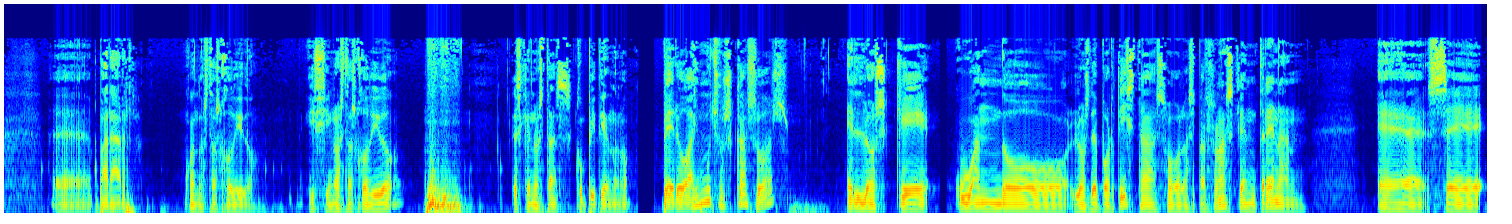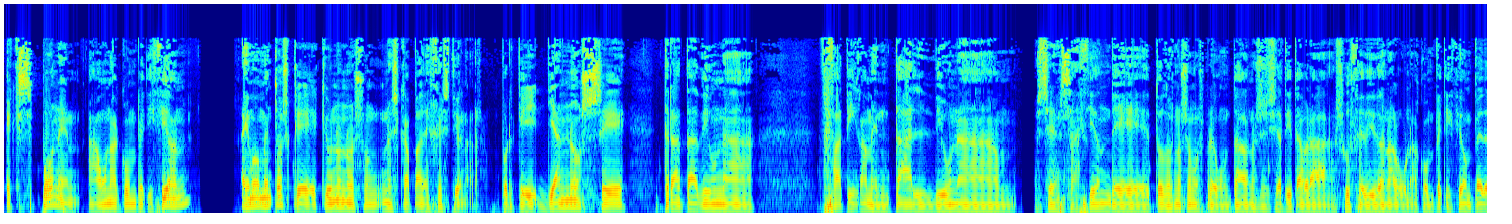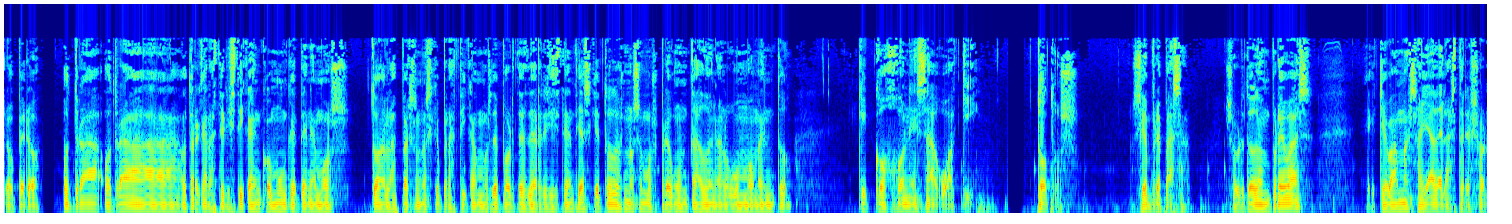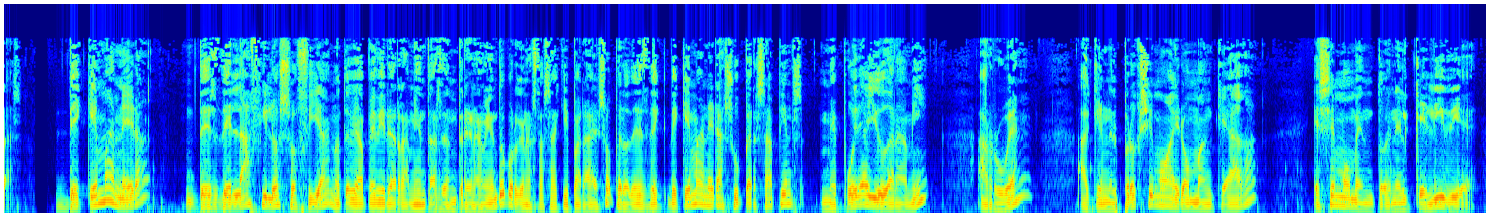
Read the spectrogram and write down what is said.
eh, parar cuando estás jodido. Y si no estás jodido, es que no estás compitiendo, ¿no? Pero hay muchos casos en los que cuando los deportistas o las personas que entrenan eh, se exponen a una competición, hay momentos que, que uno no, son, no es capaz de gestionar, porque ya no se trata de una fatiga mental, de una sensación de todos nos hemos preguntado, no sé si a ti te habrá sucedido en alguna competición, Pedro, pero otra otra otra característica en común que tenemos todas las personas que practicamos deportes de resistencia es que todos nos hemos preguntado en algún momento qué cojones hago aquí. Todos. Siempre pasa, sobre todo en pruebas eh, que van más allá de las tres horas. ¿De qué manera desde la filosofía, no te voy a pedir herramientas de entrenamiento porque no estás aquí para eso, pero desde de qué manera Super Sapiens me puede ayudar a mí, a Rubén, a que en el próximo Ironman que haga, ese momento en el que lidie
